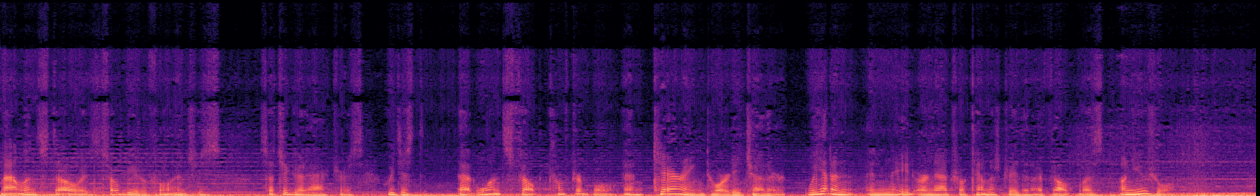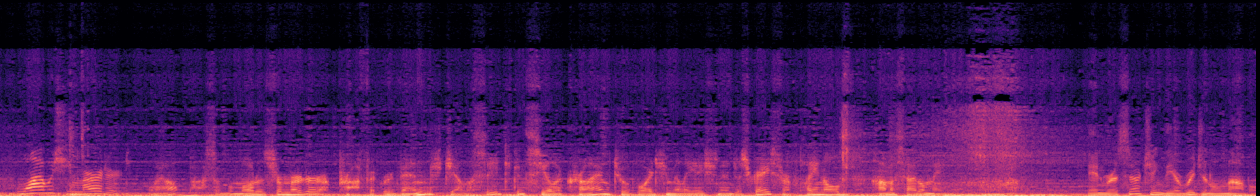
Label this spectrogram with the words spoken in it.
Madeline Stowe is so beautiful and she's such a good actress. We just at once felt comfortable and caring toward each other. We had an innate or natural chemistry that I felt was unusual. Why was she murdered? Well, possible motives for murder are profit, revenge, jealousy, to conceal a crime, to avoid humiliation and disgrace, or plain old homicidal mania. In researching the original novel,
